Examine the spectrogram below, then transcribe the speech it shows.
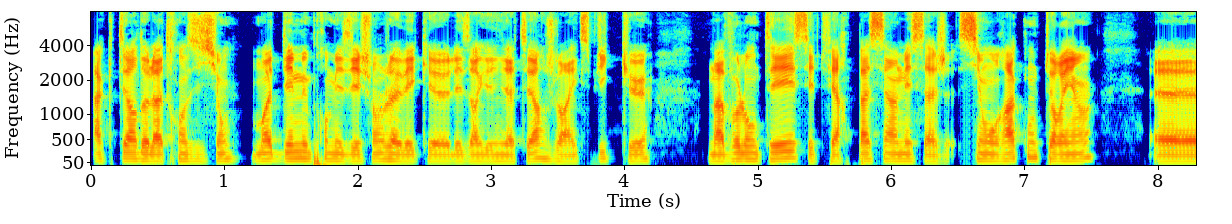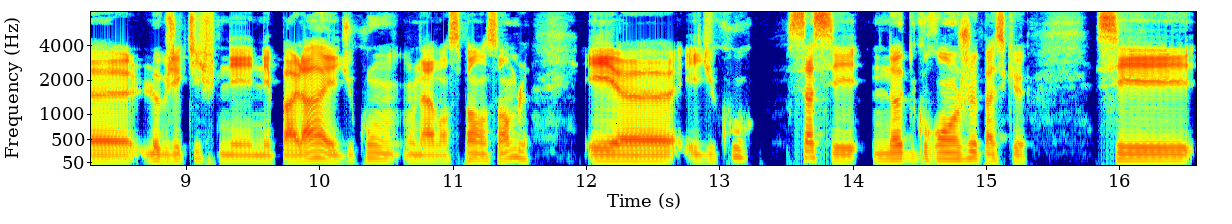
acteur de la transition. Moi, dès mes premiers échanges avec euh, les organisateurs, je leur explique que ma volonté, c'est de faire passer un message. Si on raconte rien, l'objectif n'est pas là et du coup, on n'avance pas ensemble. Et, et du coup, ça, c'est notre gros enjeu parce que c'est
